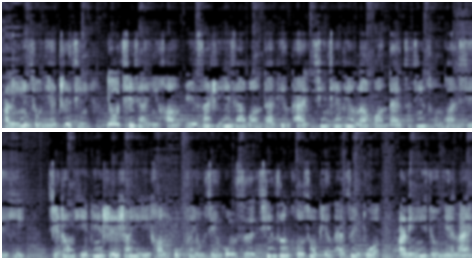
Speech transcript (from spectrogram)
二零一九年至今，有七家银行与三十一家网贷平台新签订了网贷资金存管协议，其中宜宾市商业银行股份有限公司新增合作平台最多。二零一九年来，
